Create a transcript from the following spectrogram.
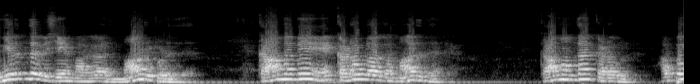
உயர்ந்த விஷயமாக அது மாறுபடுது. காமமே கடவுளாக மாறுது அங்கே. காமம் தான் கடவுள். அப்போ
